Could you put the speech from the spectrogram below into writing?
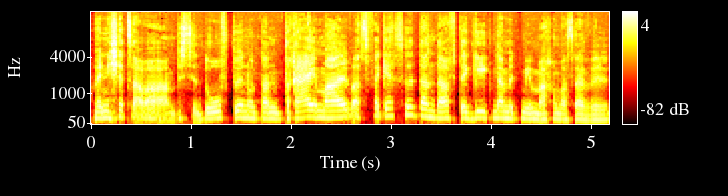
Wenn ich jetzt aber ein bisschen doof bin und dann dreimal was vergesse, dann darf der Gegner mit mir machen, was er will.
